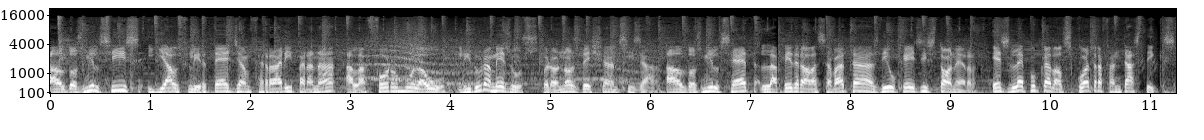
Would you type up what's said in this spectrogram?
El 2006 hi ha el flirteig amb Ferrari per anar a la Fórmula 1. Li dura mesos, però no es deixa encisar. El 2007, la pedra a la sabata es diu Casey Stoner. És l'època dels quatre fantàstics,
